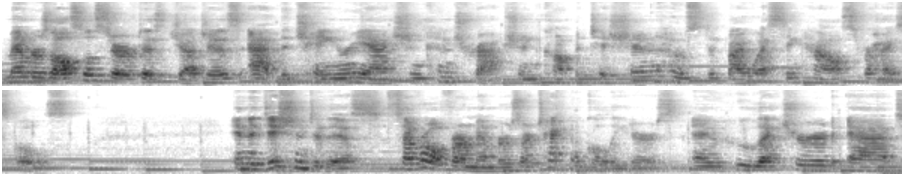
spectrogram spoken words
Members also served as judges at the Chain Reaction Contraption competition hosted by Westinghouse for high schools. In addition to this, several of our members are technical leaders and who lectured at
